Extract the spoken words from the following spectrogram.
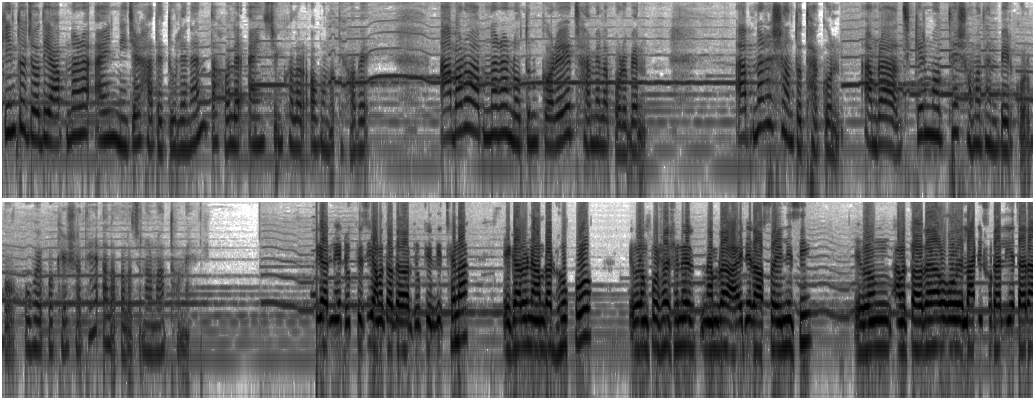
কিন্তু যদি আপনারা আইন নিজের হাতে তুলে নেন, তাহলে আইন শৃঙ্খলার অবনতি হবে। আবারও আপনারা নতুন করে ঝামেলা পড়বেন। আপনারা শান্ত থাকুন। আমরা আজকের মধ্যে সমাধান বের করব। উভয় পক্ষের সাথে আলাপ আলোচনার মাধ্যমে। গাড়ি নিয়ে ঢুকতেছি আমার তারা ঢুকতে দিচ্ছে না। এই কারণে আমরা ঢুকবো এবং প্রশাসনের আমরা আইনের আশ্রয় নিয়েছি এবং আমার তারা ও লাঠি ফোটা নিয়ে তারা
